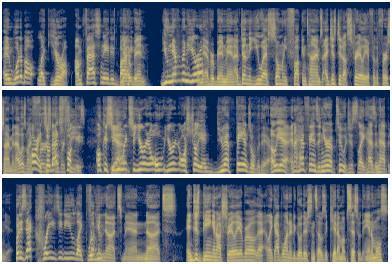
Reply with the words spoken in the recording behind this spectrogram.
And what about like Europe? I'm fascinated by. Never been. You never been to Europe? Never been, man. I've done the U.S. so many fucking times. I just did Australia for the first time, and that was my All right, so that's overseas. fucking okay. So Yeah. you went. So you're in. You're in Australia, and you have fans over there. Oh yeah, and I have fans in Europe too. It just like hasn't happened yet. But is that crazy to you? Like Fucking you nuts, man, nuts. And just being in Australia, bro. That like I've wanted to go there since I was a kid. I'm obsessed with animals,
